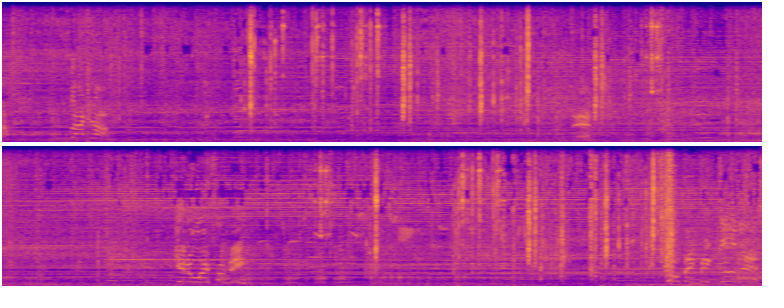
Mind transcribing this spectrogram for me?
Just. Back up. Get away from me! Don't make me do this!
